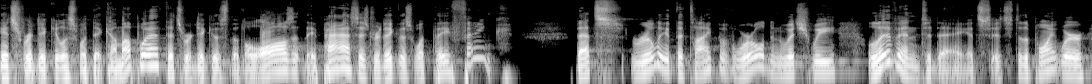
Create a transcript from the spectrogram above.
It's ridiculous what they come up with. It's ridiculous that the laws that they pass. It's ridiculous what they think. That's really the type of world in which we live in today. It's, it's to the point where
